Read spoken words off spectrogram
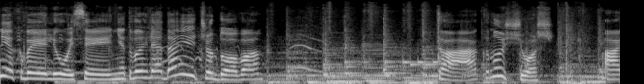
Не хвилюйся, Еніт, виглядає чудово. Так, ну що ж. А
